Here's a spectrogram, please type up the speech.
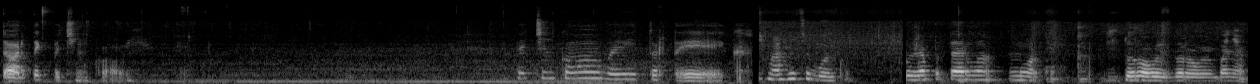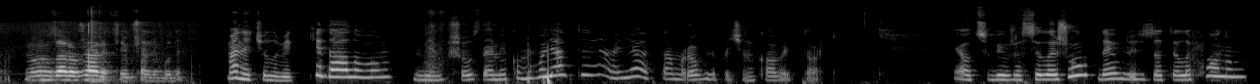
Тортик печінковий. Печінковий тортик. Смажу цибульку. Вже потерла морку. Здоровий, здоровий баняк. Ну зараз жариться і взагалі не буде. У мене чоловік кидалово, він пішов з деміком гуляти, а я там роблю печінковий торт. Я от собі вже си лежу, дивлюсь за телефоном,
